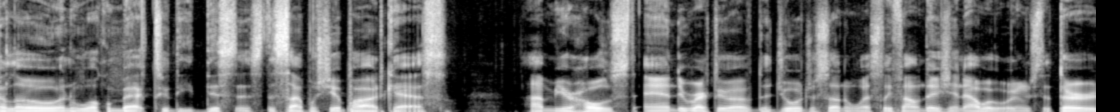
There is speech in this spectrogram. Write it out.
Hello, and welcome back to the Distance Discipleship Podcast. I'm your host and director of the Georgia Southern Wesley Foundation, Albert Williams III,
